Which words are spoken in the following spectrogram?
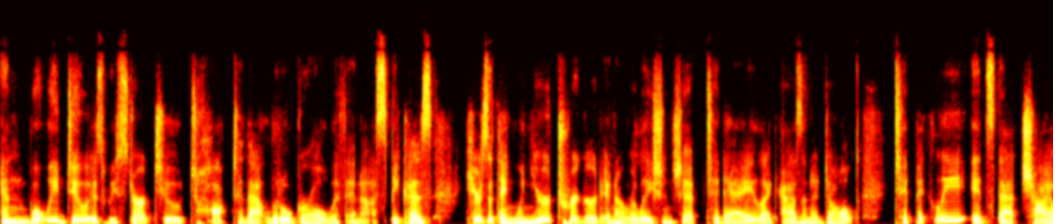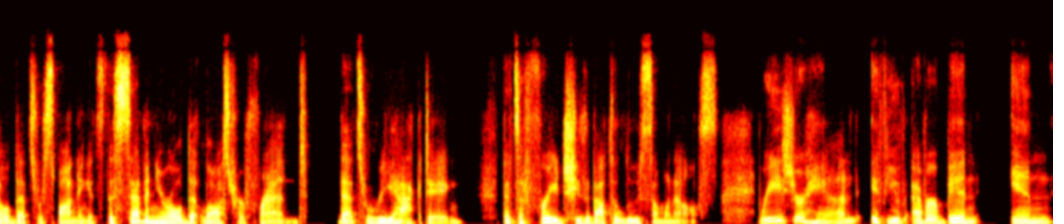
And what we do is we start to talk to that little girl within us. Because here's the thing when you're triggered in a relationship today, like as an adult, typically it's that child that's responding. It's the seven year old that lost her friend that's reacting, that's afraid she's about to lose someone else. Raise your hand if you've ever been in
